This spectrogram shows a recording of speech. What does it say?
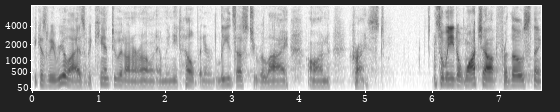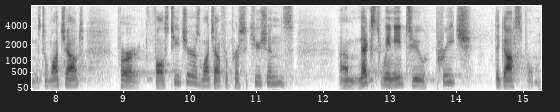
because we realize we can't do it on our own and we need help, and it leads us to rely on Christ. So we need to watch out for those things, to watch out for false teachers, watch out for persecutions. Um, next, we need to preach the gospel,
